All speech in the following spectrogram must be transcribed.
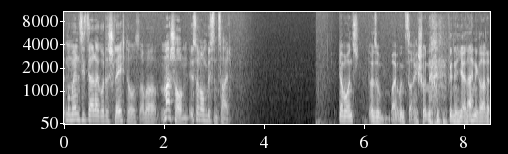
im Moment sieht es leider Gottes schlecht aus. Aber mal schauen, ist ja noch ein bisschen Zeit. Ja, bei uns, also bei uns sage ich schon, bin ja hier alleine gerade.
